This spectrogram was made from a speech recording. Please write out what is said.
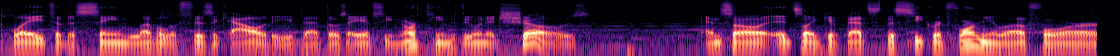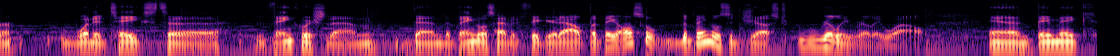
play to the same level of physicality that those AFC North teams do, and it shows. And so it's like if that's the secret formula for what it takes to vanquish them, then the Bengals have it figured out. But they also, the Bengals adjust really, really well. And they make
